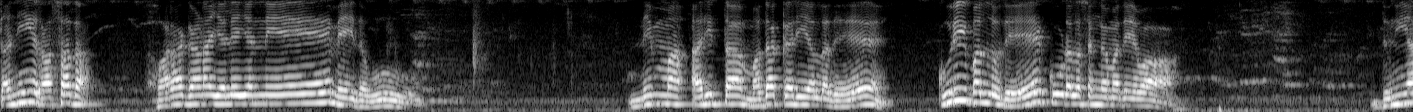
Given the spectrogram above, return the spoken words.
ತನಿ ರಸದ ಹೊರಗಣ ಎಲೆಯನ್ನೇ ಮೇಯ್ದವು. ನಿಮ್ಮ ಅರಿತ ಮದಕರಿಯಲ್ಲದೆ ಕುರಿ ಬಲ್ಲುದೆ ಕೂಡಲ ಸಂಗಮ ದೇವ दुनिया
